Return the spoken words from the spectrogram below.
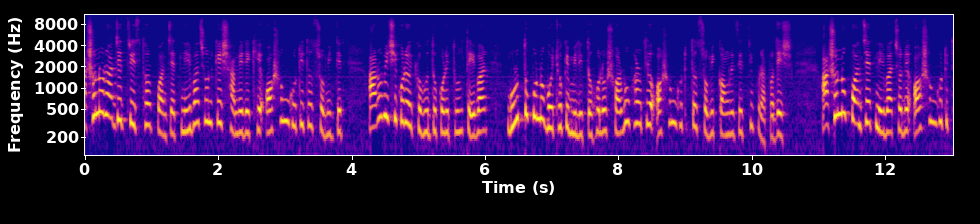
আসন্ন রাজ্যের ত্রিস্তর পঞ্চায়েত নির্বাচনকে সামনে রেখে অসংগঠিত শ্রমিকদের আরও বেশি করে ঐক্যবদ্ধ করে তুলতে এবার গুরুত্বপূর্ণ বৈঠকে মিলিত হল সর্বভারতীয় অসংগঠিত শ্রমিক কংগ্রেসের ত্রিপুরা প্রদেশ। আসন্ন পঞ্চায়েত নির্বাচনে অসংগঠিত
